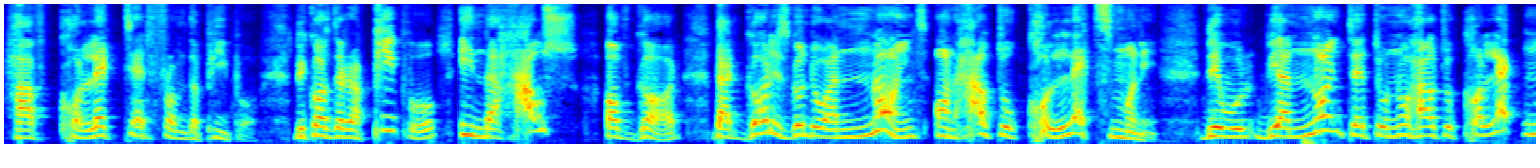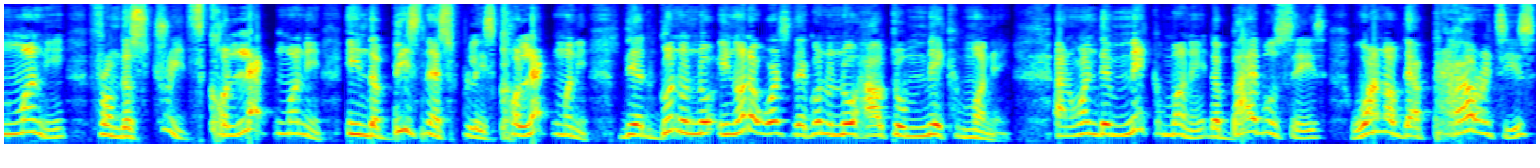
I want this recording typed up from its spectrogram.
have collected from the people. Because there are people in the house of God that God is going to anoint on how to collect money. They will be anointed to know how to collect money from the streets, collect money in the business place, collect money. They're going to know, in other words, they're going to know how to make money. And when they make money, the Bible says one of their priorities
